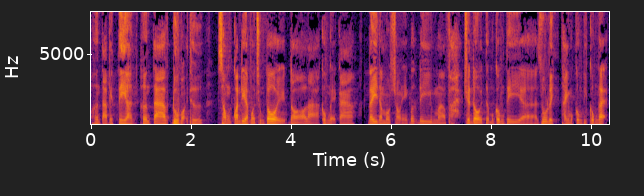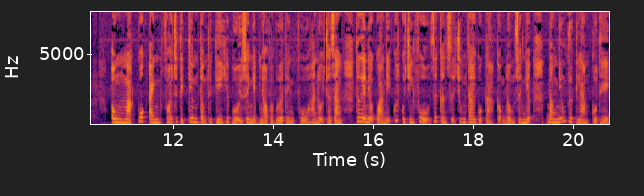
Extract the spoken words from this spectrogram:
hơn ta về tiền hơn ta đủ mọi thứ. Song quan điểm của chúng tôi đó là công nghệ cao. Đây là một trong những bước đi mà phải chuyển đổi từ một công ty uh, du lịch thành một công ty công nghệ. Ông Mạc Quốc Anh, Phó Chủ tịch kiêm Tổng thư ký Hiệp hội Doanh nghiệp nhỏ và vừa thành phố Hà Nội cho rằng, thực hiện hiệu quả nghị quyết của chính phủ rất cần sự chung tay của cả cộng đồng doanh nghiệp bằng những việc làm cụ thể.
